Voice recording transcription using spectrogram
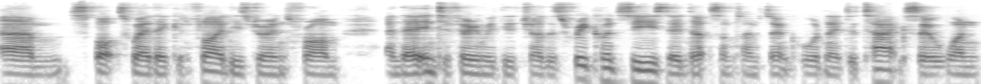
um, spots where they can fly these drones from, and they're interfering with each other's frequencies. They sometimes don't coordinate attacks. So one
